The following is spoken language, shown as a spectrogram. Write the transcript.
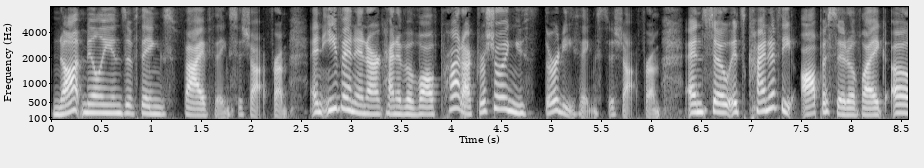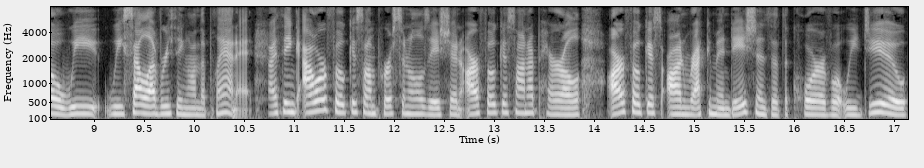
not millions of things, five things to shop from. And even in our kind of evolved product, we're showing you 30 things to shop from. And so it's kind of the opposite of like, oh, we we sell everything on the planet. I think our focus on personalization, our focus on apparel, our focus on recommendations at the core of what we do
